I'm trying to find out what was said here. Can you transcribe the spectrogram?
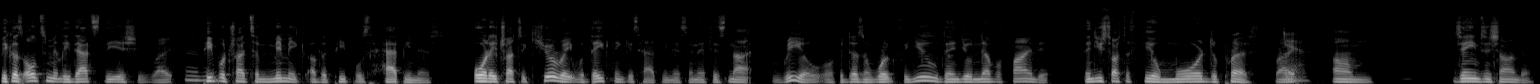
Because ultimately that's the issue, right? Mhm. People try to mimic other people's happiness or they try to curate what they think is happiness and if it's not real or if it doesn't work for you, then you'll never find it. Then you start to feel more depressed, right? yeah, Um James and Shonda,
